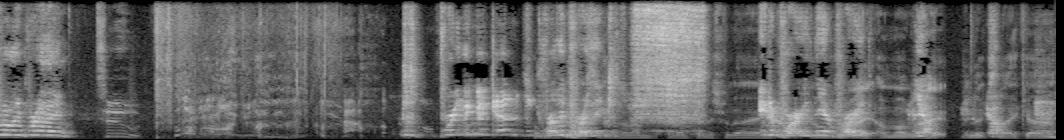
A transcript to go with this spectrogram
really breathing. Just breathing again. Just really breathing. Hold on, I'm gonna finish. Need a break, need a I'm I'm alright. Yeah. It looks Yeah. like uh,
